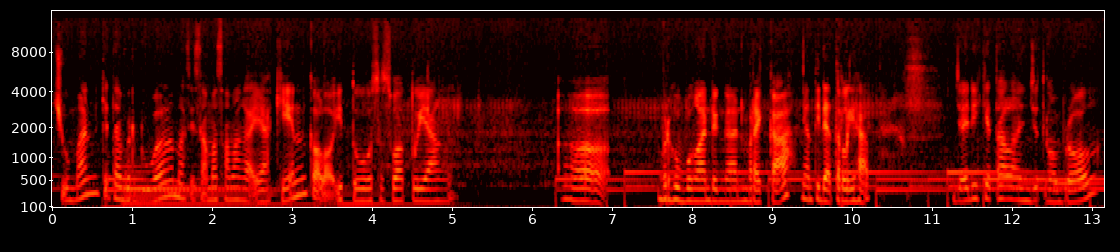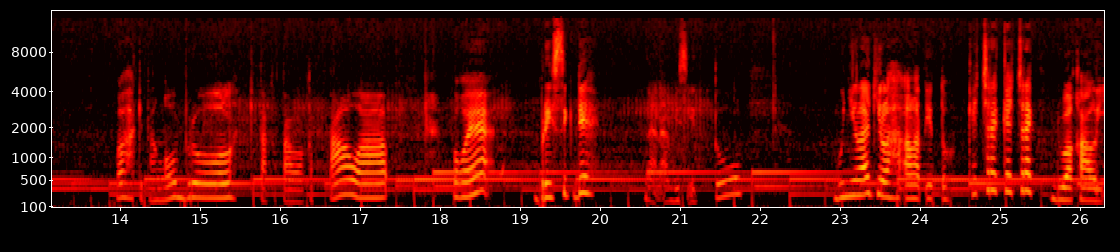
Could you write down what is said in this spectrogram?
Cuman kita berdua masih sama-sama nggak -sama yakin kalau itu sesuatu yang uh, berhubungan dengan mereka yang tidak terlihat. Jadi kita lanjut ngobrol wah kita ngobrol kita ketawa-ketawa. Pokoknya berisik deh. Dan abis itu bunyi lagi lah alat itu. Kecrek kecrek dua kali.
